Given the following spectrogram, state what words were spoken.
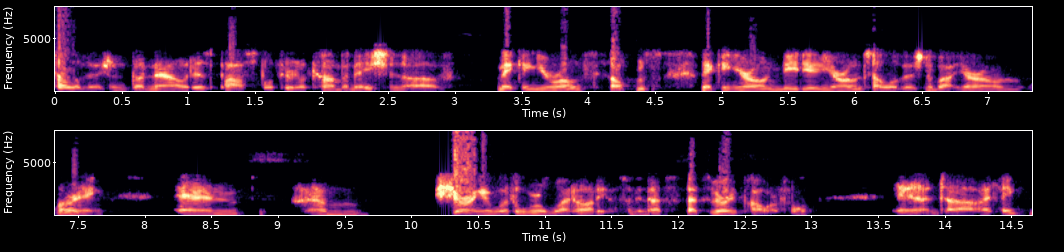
television, but now it is possible through a combination of making your own films, making your own media, your own television about your own learning, and um, sharing it with a worldwide audience. I mean, that's that's very powerful, and uh, I think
